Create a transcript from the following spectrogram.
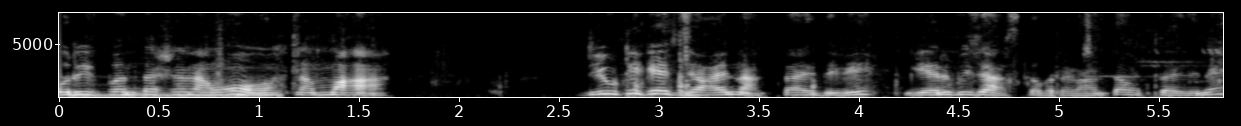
ಊರಿಗೆ ಬಂದ ತಕ್ಷಣ ನಾವು ನಮ್ಮ ಡ್ಯೂಟಿಗೆ ಜಾಯ್ನ್ ಆಗ್ತಾ ಇದ್ದೀವಿ. ಗೇರ್ ಬೀಜ ಹಾಸ್ಕೊಬರೋಣ ಅಂತ ಹೋಗ್ತಾ ಇದ್ದೀನಿ.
